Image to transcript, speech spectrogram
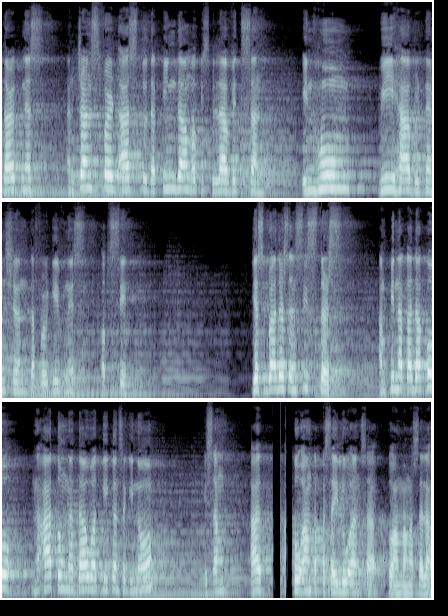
darkness and transferred us to the kingdom of his beloved Son, in whom we have redemption, the forgiveness of sin. Yes, brothers and sisters, ang pinakadako nga atong nadawat gikan sa Ginoo is ang ato ang kapasayloan sa tuang mga sala.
